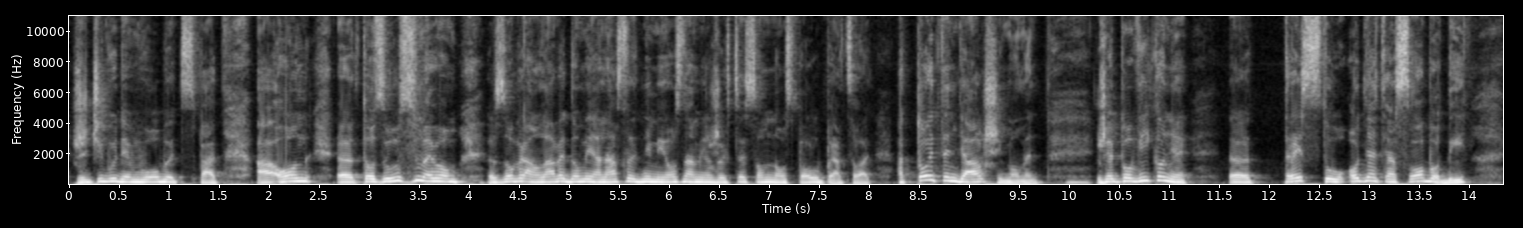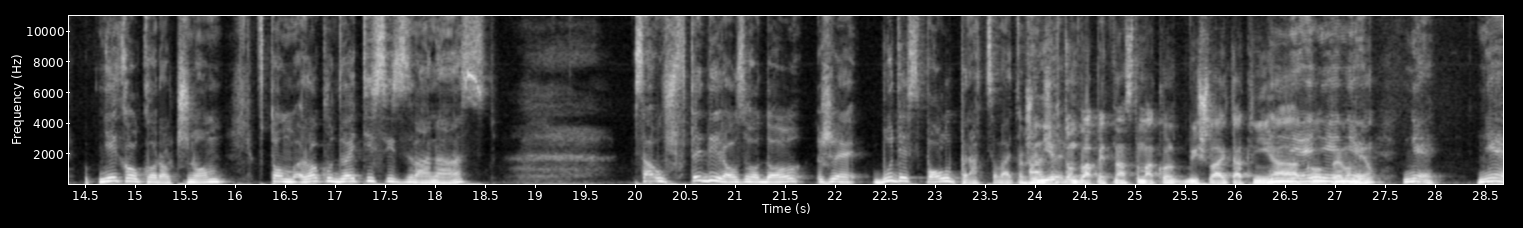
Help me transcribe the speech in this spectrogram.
že či budem vôbec spať. A on e, to s úsmevom zobral na vedomie a následne mi oznámil, že chce so mnou spolupracovať. A to je ten ďalší moment, že po výkone e, trestu odňatia slobody niekoľkoročnom v tom roku 2012 sa už vtedy rozhodol, že bude spolupracovať. Takže nie že... v tom 2015, ako vyšla aj tá kniha, nie, ako nie, prelomil? Nie, nie.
